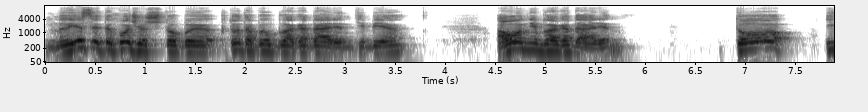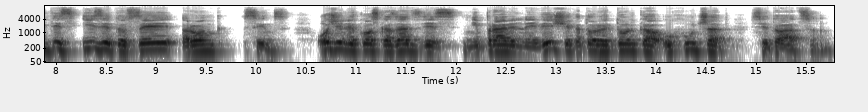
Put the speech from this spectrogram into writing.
Но если ты хочешь, чтобы кто-то был благодарен тебе, а он не благодарен, то it is easy to say wrong things. Очень легко сказать здесь неправильные вещи, которые только ухудшат ситуацию.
